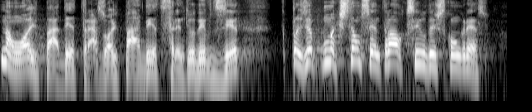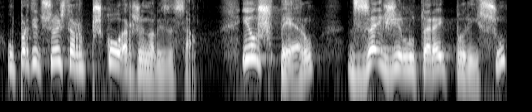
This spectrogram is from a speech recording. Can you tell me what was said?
Não olhe para a AD de trás, olhe para a AD de frente. Eu devo dizer que, por exemplo, uma questão central que saiu deste Congresso. O Partido Socialista repescou a regionalização. Eu espero, desejo e lutarei por isso,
